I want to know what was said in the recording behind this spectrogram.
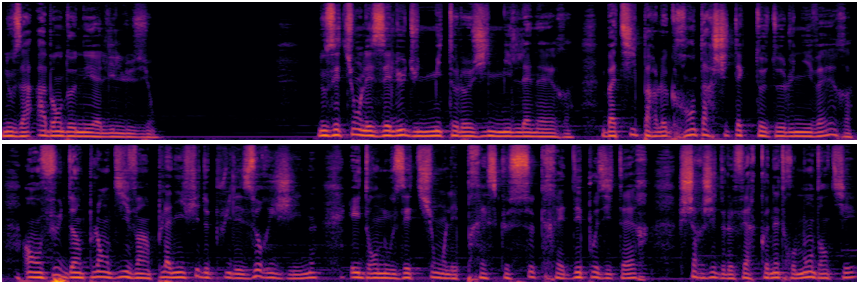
nous a abandonnés à l'illusion. Nous étions les élus d'une mythologie millénaire, bâtie par le grand architecte de l'univers, en vue d'un plan divin planifié depuis les origines et dont nous étions les presque secrets dépositaires chargés de le faire connaître au monde entier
